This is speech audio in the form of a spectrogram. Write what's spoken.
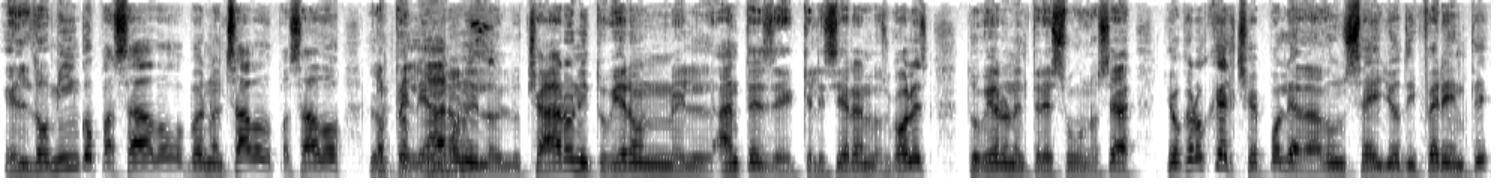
El domingo pasado, bueno, el sábado pasado, lo Contra pelearon Pumas. y lo lucharon y tuvieron el, antes de que le hicieran los goles, tuvieron el 3-1. O sea, yo creo que el Chepo le ha dado un sello diferente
